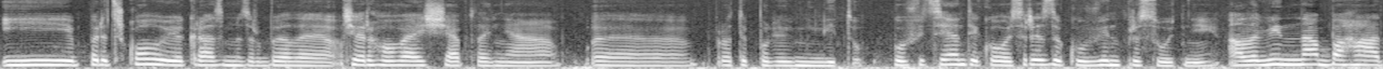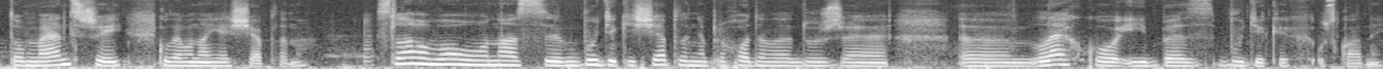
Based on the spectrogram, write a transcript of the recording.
І перед школою якраз ми зробили чергове щеплення е, проти поліоміліту. Коефіцієнт якогось ризику він присутній, але він набагато менший, коли вона є щеплена. Слава Богу, у нас будь-які щеплення проходили дуже е, легко і без будь-яких ускладнень.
